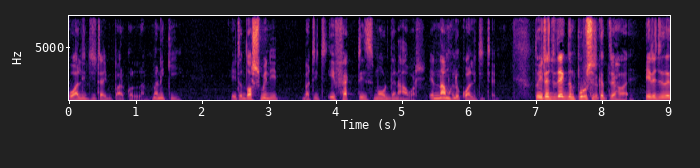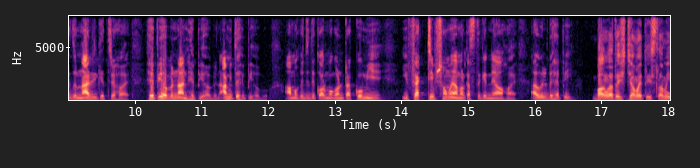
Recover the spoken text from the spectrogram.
কোয়ালিটি টাইম পার করলাম। মানে কি? এটা দশ minute but it effect is more than hour এর নাম হলো কোয়ালিটি টাইম তো এটা যদি একজন পুরুষের ক্ষেত্রে হয়, এটা যদি একজন নারীর ক্ষেত্রে হয় হ্যাপি হবেন না আনহ্যাপি হবেন? আমি তো হ্যাপি হব। আমাকে যদি কর্মঘণ্টা কমিয়ে ইফেক্টিভ সময় আমার কাছ থেকে নেওয়া হয় I will be happy Bangladesh Jamaat-e Islami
